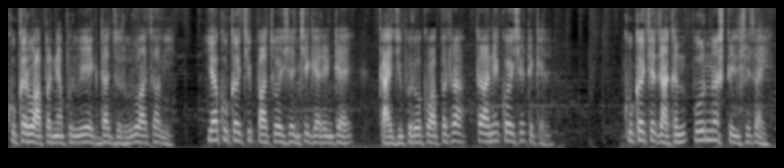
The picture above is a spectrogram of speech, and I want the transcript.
कुकर वापरण्यापूर्वी एकदा जरूर वाचावी. या कुकरची पाच वर्षांची गॅरंटी आहे. काळजीपूर्वक वापरला तर अनेक वर्ष टिकेल. कुकरचे झाकण पूर्ण स्टीलचेच आहे.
